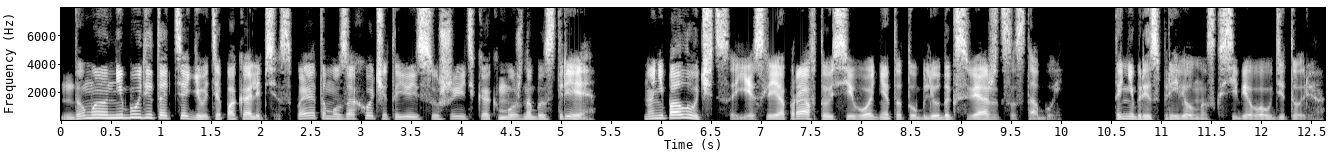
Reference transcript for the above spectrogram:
Думаю, он не будет оттягивать апокалипсис, поэтому захочет ее иссушить как можно быстрее. Но не получится. Если я прав, то сегодня этот ублюдок свяжется с тобой. Тенебрис привел нас к себе в аудиторию.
